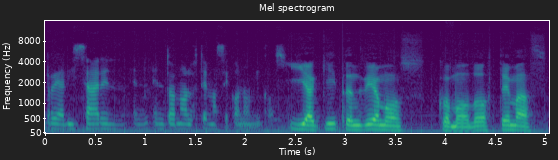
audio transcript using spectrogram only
realizar en, en, torno a los temas económicos. Y aquí tendríamos como dos temas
